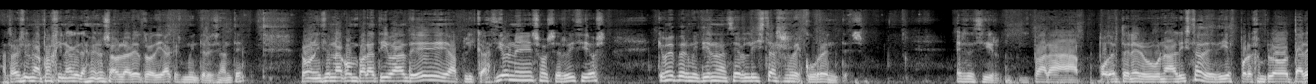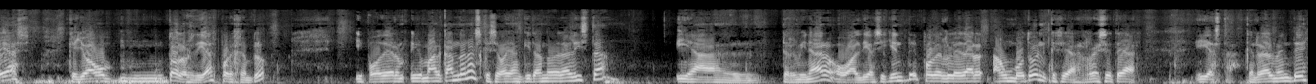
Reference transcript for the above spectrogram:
a través de una página que también os hablaré otro día, que es muy interesante. Bueno, hice una comparativa de aplicaciones o servicios que me permitieran hacer listas recurrentes. Es decir, para poder tener una lista de 10, por ejemplo, tareas que yo hago mm, todos los días, por ejemplo, y poder ir marcándolas, que se vayan quitando de la lista y al terminar o al día siguiente poderle dar a un botón que sea resetear y ya está, que realmente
